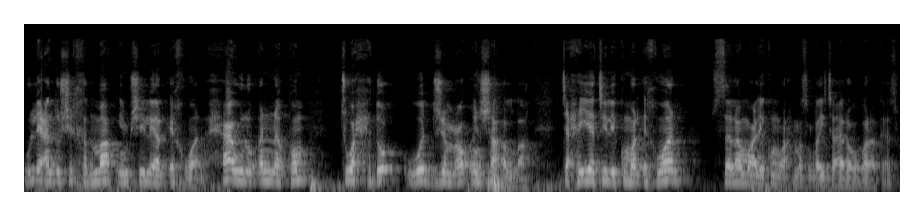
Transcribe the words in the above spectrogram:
واللي عنده شي خدمة يمشي ليها الإخوان. حاولوا أنكم توحدوا وتجمعوا إن شاء الله. تحياتي لكم الإخوان. السلام عليكم ورحمة الله تعالى وبركاته.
